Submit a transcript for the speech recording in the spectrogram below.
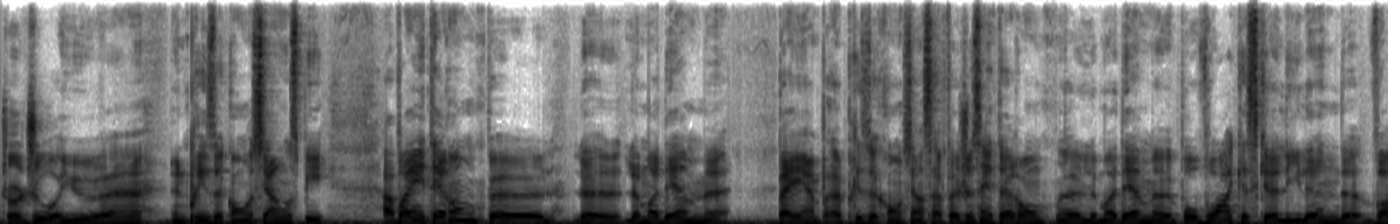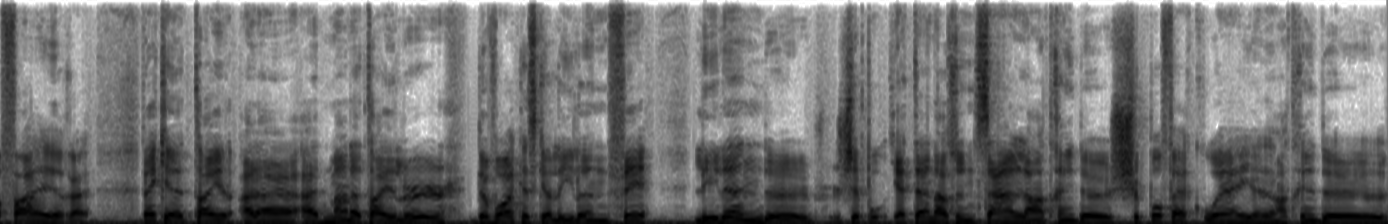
Giorgio a eu une prise de conscience, puis elle va interrompre le, modem ben, prise de conscience, ça fait juste interrompre euh, le modem pour voir qu'est-ce que Leland va faire. Fait que elle, demande à Tyler de voir qu'est-ce que Leland fait. Leland, euh, je sais pas, il attend dans une salle en train de, je sais pas faire quoi, il est en train de,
